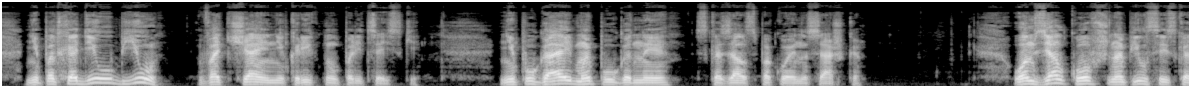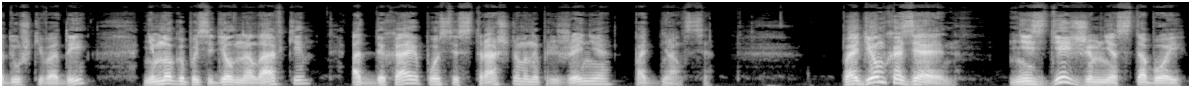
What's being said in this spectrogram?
— Не подходи, убью. — в отчаянии крикнул полицейский. — Не пугай, мы пуганные, — сказал спокойно Сашка. Он взял ковш, напился из кадушки воды, немного посидел на лавке, отдыхая после страшного напряжения, поднялся. — Пойдем, хозяин, не здесь же мне с тобой.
